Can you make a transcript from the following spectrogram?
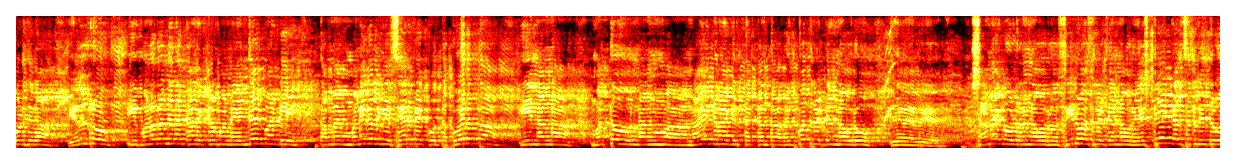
ಕೊಡ್ತೀರಾ? ಎಲ್ಲರೂ ಈ ಮನೋರಂಜನಾ ಕಾರ್ಯಕ್ರಮವನ್ನು ಎಂಜಾಯ್ ಮಾಡಿ, ತಮ್ಮ ಮನೆಗಳಿಗೆ ಸೇರಬೇಕು ಅಂತ ಕೋರುತ್ತಾ ಈ ನನ್ನ ಮತ್ತು ನಮ್ಮ ನಾಯಕರಾಗಿರ್ತಕ್ಕಂಥ ರೆಡ್ಡಿ ರೆಡ್ಡಿಯನ್ನವರು ಶ್ಯಾಮೇಗೌಡರನ್ನವರು ಶ್ರೀನಿವಾಸ ರೆಡ್ಡಿಯನ್ನವರು ಎಷ್ಟೇ ಕೆಲಸಗಳಿದ್ರು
